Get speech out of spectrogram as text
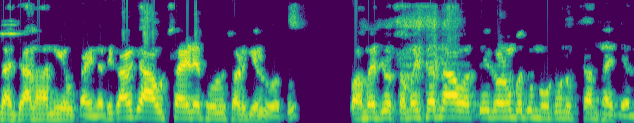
ના, જાનહાની એવું કઈ નથી. કારણ કે આઉટ સાઈડે થોડું સળગેલું હતું. તો અમે જો સમયસર ના આવત એ ઘણું બધું મોટું નુકસાન થાય તેમ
